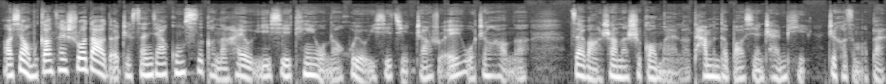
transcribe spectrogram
啊，像我们刚才说到的这三家公司，可能还有一些听友呢会有一些紧张，说，哎，我正好呢。在网上呢是购买了他们的保险产品，这可怎么办？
